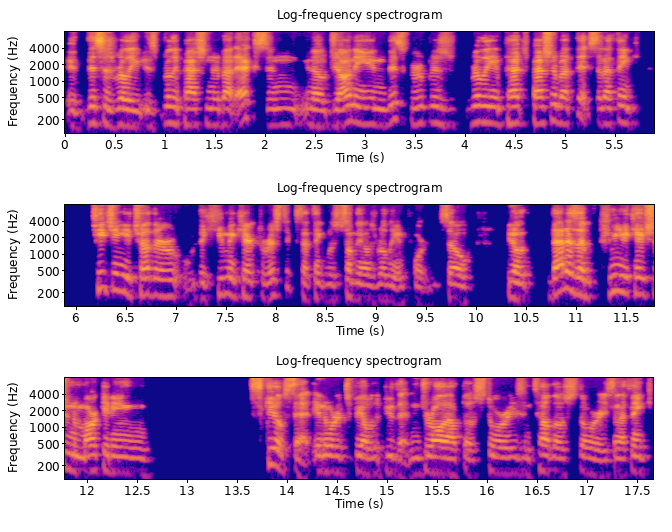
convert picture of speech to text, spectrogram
it, this is really is really passionate about X, and you know Johnny in this group is really passionate about this, and I think teaching each other the human characteristics, I think, was something that was really important. So you know that is a communication and marketing skill set in order to be able to do that and draw out those stories and tell those stories, and I think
